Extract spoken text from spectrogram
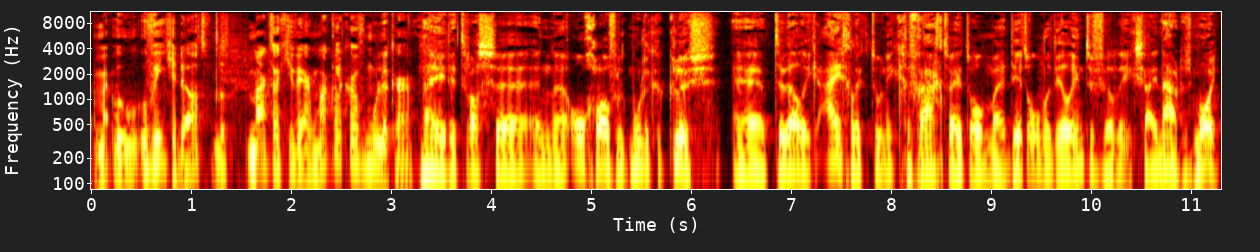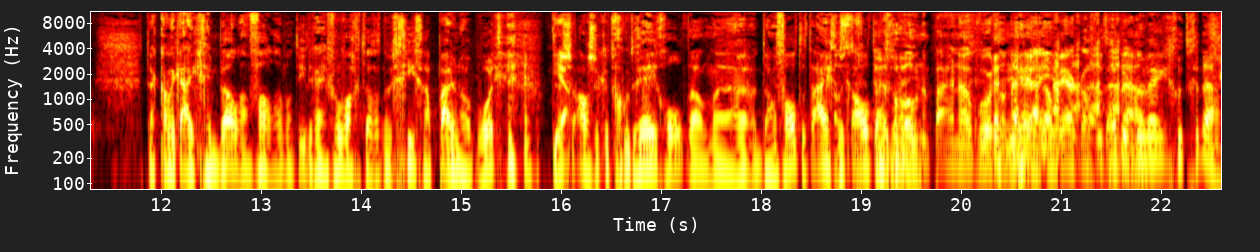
Maar hoe, hoe vind je dat? dat? Maakt dat je werk makkelijker of moeilijker? Nee, dit was een ongelooflijk moeilijke klus. Terwijl ik eigenlijk, toen ik gevraagd werd om dit onderdeel in te vullen... ik zei, nou, dat is mooi. Daar kan ik eigenlijk geen bel aan vallen. Want iedereen verwacht dat het een giga puinhoop wordt. Dus Ja. als ik het goed regel, dan, eh, dan valt het Als eigenlijk het altijd een mee. gewone puinhoop wordt, dan heb jij je werk al goed heb ik mijn werk goed gedaan.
